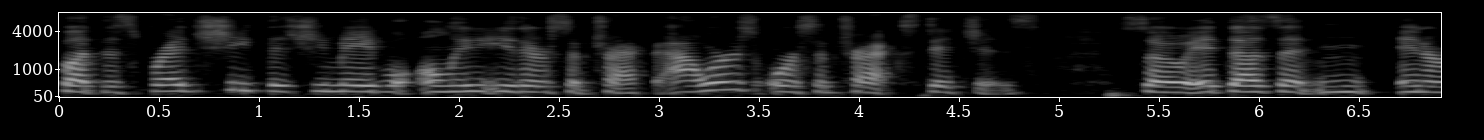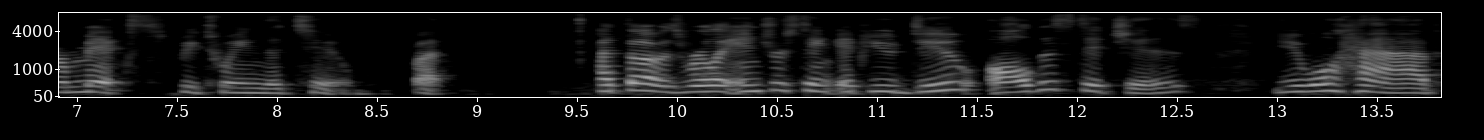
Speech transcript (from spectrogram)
but the spreadsheet that she made will only either subtract hours or subtract stitches. So it doesn't intermix between the two. But I thought it was really interesting. If you do all the stitches, you will have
